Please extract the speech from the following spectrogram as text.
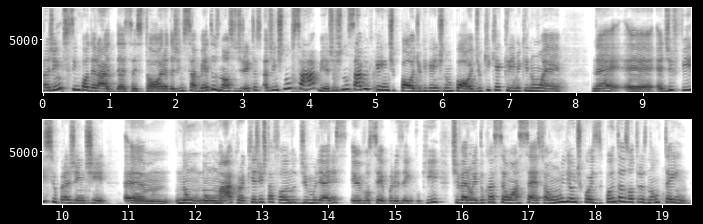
pra gente se empoderar dessa história, da gente saber dos nossos direitos, a gente não sabe. A gente não sabe o que, a gente pode, o que, a gente não pode, o que, que é crime, o que não é. Né? É, é difícil pra gente. É, num, num, macro, aqui a gente tá falando de mulheres, eu e você, por exemplo, que tiveram educação, acesso a um milhão de coisas, quantas outras não têm?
